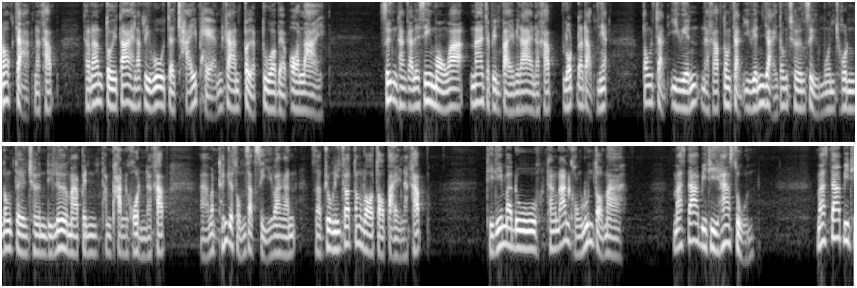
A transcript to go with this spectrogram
นอกจากนะครับ ทางด้านโตโยต้าลักรีโวจะใช้แผนการเปิดตัวแบบออนไลน์ ซึ่งทางการเลสซิ่งมองว่าน่าจะเป็นไปไม่ได้นะครับลดระดับเนี้ยต้องจัดอีเวนต์นะครับต้องจัดอีเวนต์ใหญ่ต้องเชิญสื่อมวลชน ต้องเตือนเชิญดีลเลอร์มาเป็นพันๆคนนะครับอ่ามันถึงจะสมศักดิ์ศรีว่างั้นสำหรับช่วงนี้ก็ต้องรอต่อไปนะครับ ทีนี้มาดูทางด้านของรุ่นต่อมา Mazda BT 50 Mazda BT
